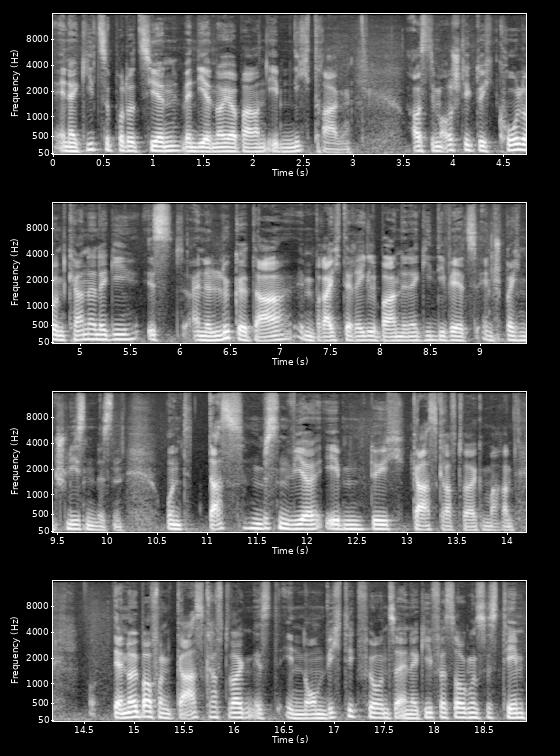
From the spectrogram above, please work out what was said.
Energie zu produzieren, wenn die Erneuerbaren eben nicht tragen aus dem Ausstieg durch Kohle- und Kernenergie ist eine Lücke da im Bereich der regelbaren Energie, die wir jetzt entsprechend schließen müssen. Und das müssen wir eben durch Gaskraftwerke machen. Der Neubau von Gaskraftwerken ist enorm wichtig für unser Energieversorgungssystem.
